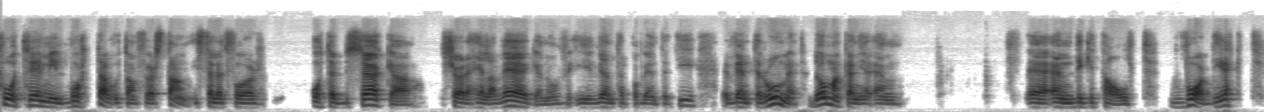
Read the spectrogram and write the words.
två, tre mil borta utanför stan istället för återbesöka, köra hela vägen och vänta på väntetid, vänterummet. Då man kan göra en, eh, en digitalt vård direkt.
